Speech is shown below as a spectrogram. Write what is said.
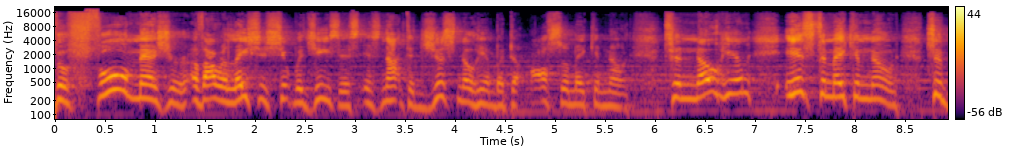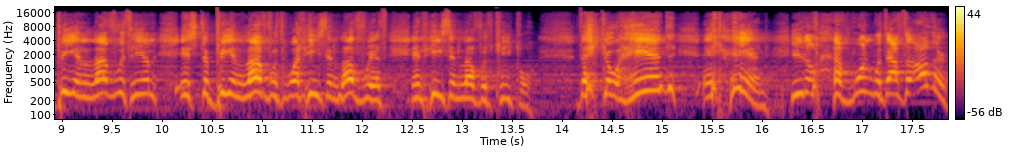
the full measure of our relationship with Jesus is not to just know him, but to also make him known. To know him is to make him known. To be in love with him is to be in love with what he's in love with, and he's in love with people. They go hand in hand. You don't have one without the other.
